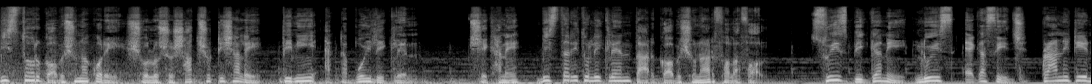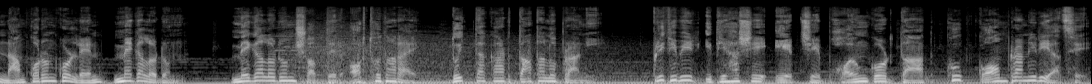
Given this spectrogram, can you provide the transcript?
বিস্তর গবেষণা করে ষোলশো সালে তিনি একটা বই লিখলেন। সেখানে বিস্তারিত লিখলেন তার গবেষণার ফলাফল। সুইস বিজ্ঞানী লুইস এগাসিজ প্রাণীটির নামকরণ করলেন মেগালোডন। মেগালোডন শব্দের অর্থ দাঁড়ায় দৈত্যাকার দাঁতালো প্রাণী। পৃথিবীর ইতিহাসে এর চেয়ে ভয়ঙ্কর দাঁত খুব কম প্রাণীরই আছে।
